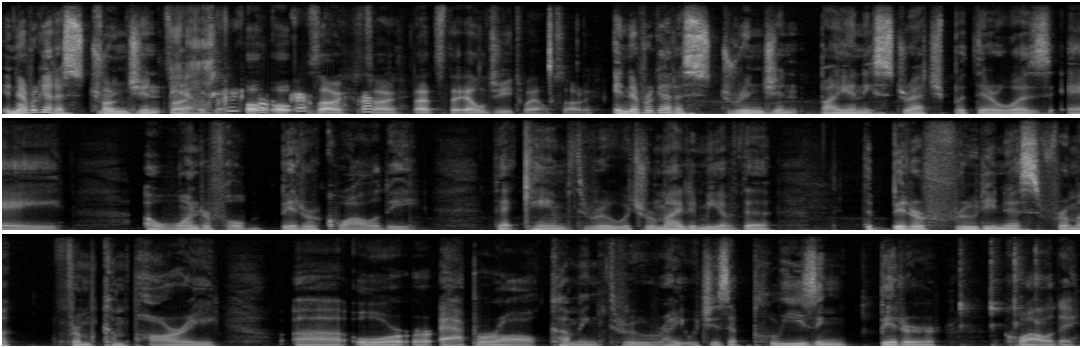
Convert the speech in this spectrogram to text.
It never oh, got astringent. Sorry, yeah. sorry. Oh, oh, sorry, sorry. That's the LG twelve. Sorry. It never got astringent by any stretch, but there was a a wonderful bitter quality that came through, which reminded me of the the bitter fruitiness from a from Campari uh, or or Aperol coming through, right? Which is a pleasing bitter quality.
